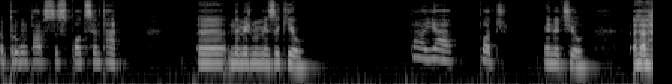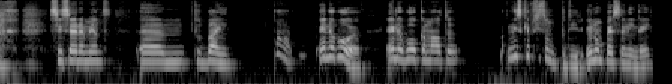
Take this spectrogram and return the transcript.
a perguntar se se pode sentar uh, na mesma mesa que eu. Pá, já, yeah, podes. É na chill. Uh, sinceramente, um, tudo bem. Pá, é na boa. É na boa que a malta. Nem sequer precisam de pedir. Eu não peço a ninguém.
